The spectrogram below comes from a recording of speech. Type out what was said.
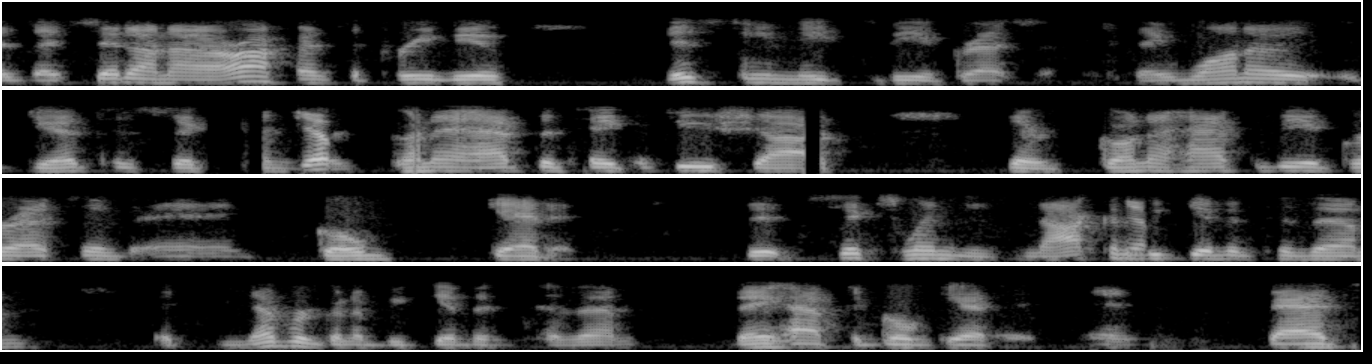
as I said on our offensive preview, this team needs to be aggressive. If they want to get to six yep. they're going to have to take a few shots. They're going to have to be aggressive and go get it. The six wins is not going to yep. be given to them. It's never going to be given to them. They have to go get it, and that's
